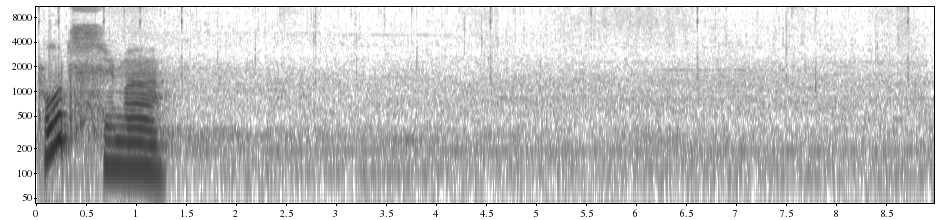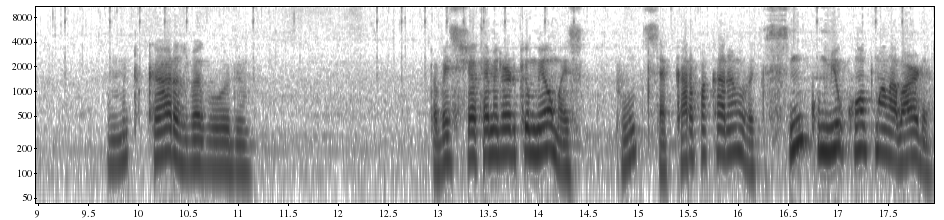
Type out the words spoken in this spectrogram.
Putz, irmã. É muito caro os bagulho. Talvez seja até melhor do que o meu, mas... Putz, é caro pra caramba, velho. 5 mil conto uma labarda.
